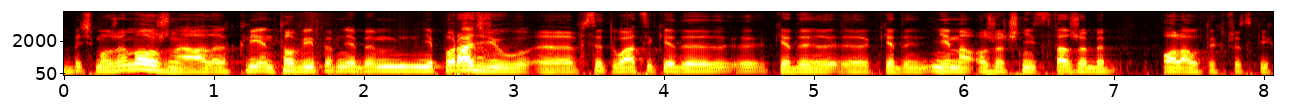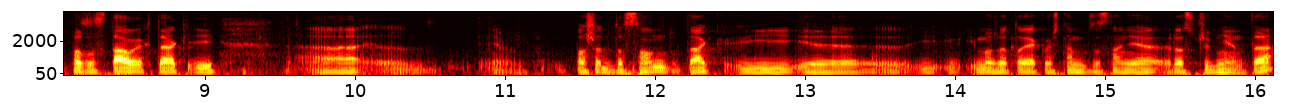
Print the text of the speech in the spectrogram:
Być może można, ale klientowi pewnie bym nie poradził e, w sytuacji, kiedy, e, kiedy, e, kiedy nie ma orzecznictwa, żeby olał tych wszystkich pozostałych, tak, i e, nie wiem, poszedł do sądu, tak, i, e, i, i może to jakoś tam zostanie rozstrzygnięte.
